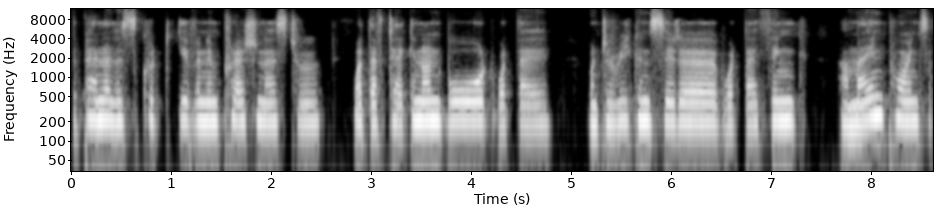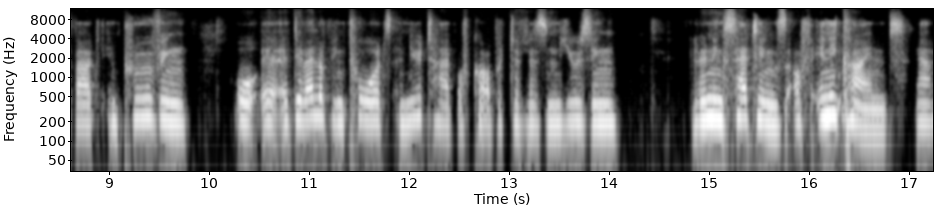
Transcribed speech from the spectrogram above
the panelists could give an impression as to what they've taken on board, what they want to reconsider, what they think are main points about improving or uh, uh developing towards a new type of cooperativism using learning settings of any kind. Yeah.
